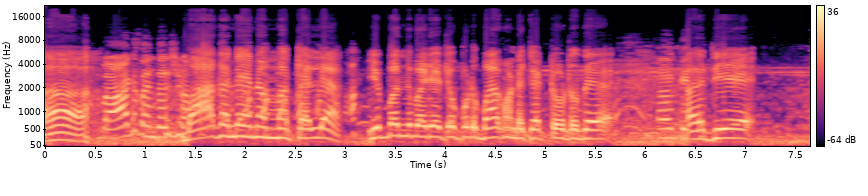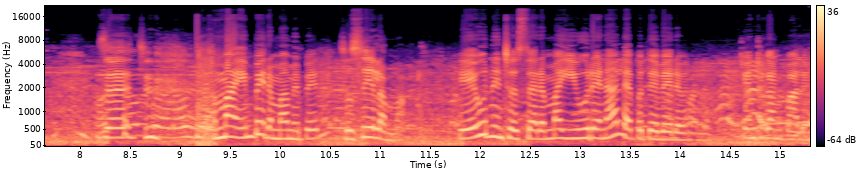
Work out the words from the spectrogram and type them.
ఆ. బాగా సంతోషం బాగానేనమ్మా తల్లి. ఇబ్బంది పడేటప్పుడు బాగుండే ఉంటుంది. ఓకే. అది. అమ్మా ఏం పేరమ్మా మీ పేరు? సుశీలమ్మ. ఏ ఊరు నుంచి వస్తారమ్మా? ఈ ఊరేనా? లేకపోతే వేరే చెంచుగానిపాలెం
